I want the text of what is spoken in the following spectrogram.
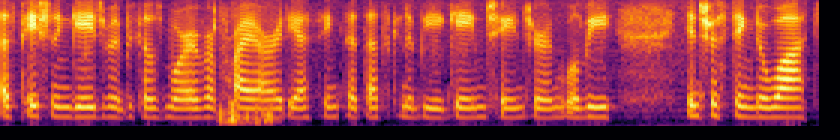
as patient engagement becomes more of a priority, I think that that's going to be a game changer and will be interesting to watch.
